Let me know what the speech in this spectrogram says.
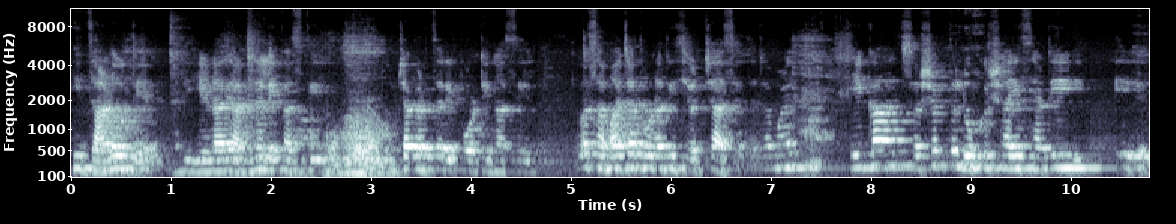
ही जाणवते म्हणजे येणारे अग्रलेख असतील तुमच्याकडचं रिपोर्टिंग असेल किंवा समाजात होणारी चर्चा असेल त्याच्यामुळे एका सशक्त लोकशाहीसाठी हे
